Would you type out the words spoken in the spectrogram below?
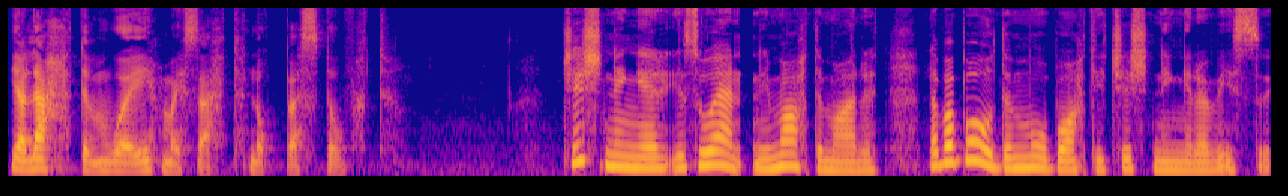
Ja lähtem voi mai säht noppastuvat. Kistninger ja suenni mahtemaaret läpä pouden muu pohti kistninger avissui.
